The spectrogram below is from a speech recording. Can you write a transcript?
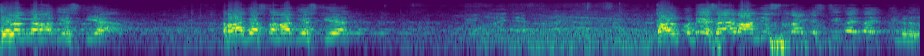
तेलंगणात एस टी राजस्थानात एस टी कालकुटे साहेब आम्ही सुद्धा एस आहेत तिकडं.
